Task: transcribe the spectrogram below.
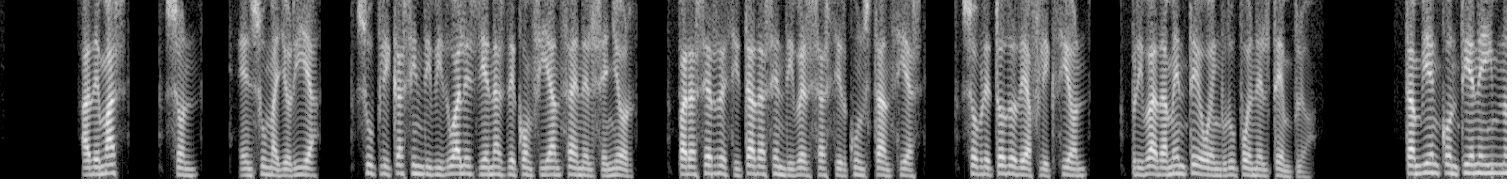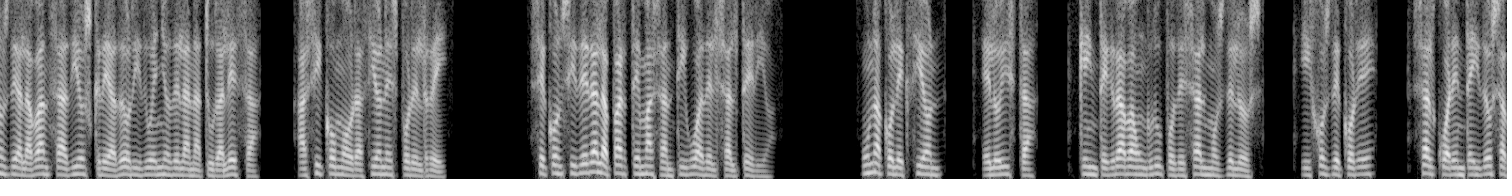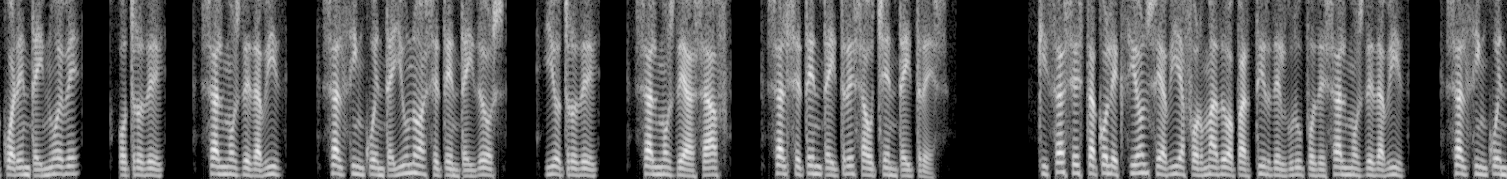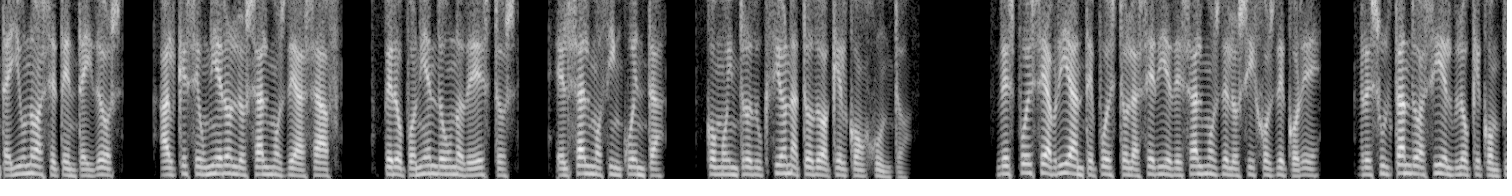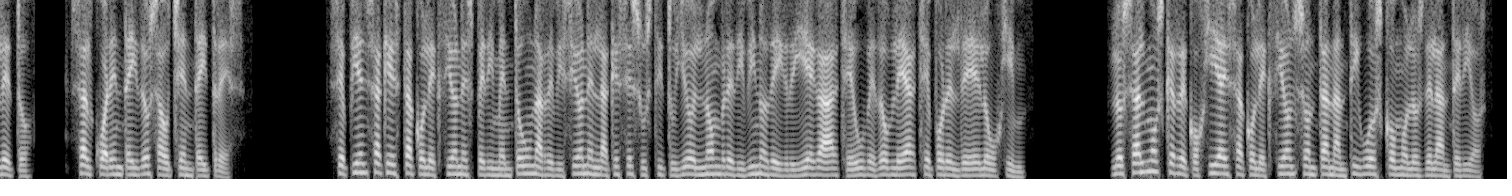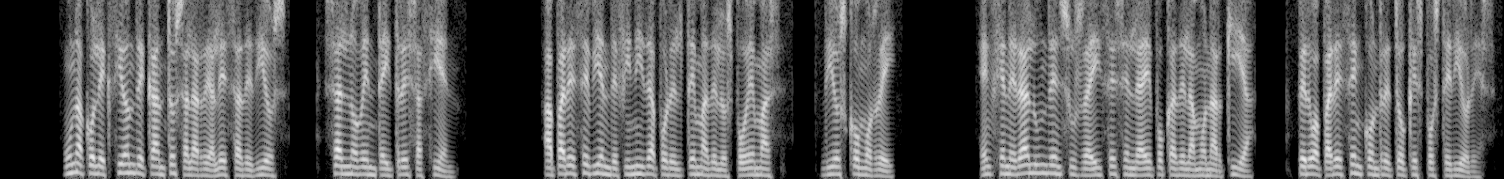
Además, son, en su mayoría, súplicas individuales llenas de confianza en el Señor, para ser recitadas en diversas circunstancias, sobre todo de aflicción, privadamente o en grupo en el templo. También contiene himnos de alabanza a Dios creador y dueño de la naturaleza, así como oraciones por el rey. Se considera la parte más antigua del Salterio. Una colección, Eloísta, que integraba un grupo de salmos de los hijos de Coré, Sal 42 a 49, otro de Salmos de David, Sal 51 a 72, y otro de Salmos de Asaf, Sal 73 a 83. Quizás esta colección se había formado a partir del grupo de Salmos de David, Sal 51 a 72, al que se unieron los Salmos de Asaf, pero poniendo uno de estos, el Salmo 50, como introducción a todo aquel conjunto. Después se habría antepuesto la serie de salmos de los hijos de Coré, resultando así el bloque completo, Sal 42 a 83. Se piensa que esta colección experimentó una revisión en la que se sustituyó el nombre divino de YHWH por el de Elohim. Los salmos que recogía esa colección son tan antiguos como los de la anterior. Una colección de cantos a la realeza de Dios, Sal 93 a 100 aparece bien definida por el tema de los poemas, Dios como rey. En general hunden sus raíces en la época de la monarquía, pero aparecen con retoques posteriores.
